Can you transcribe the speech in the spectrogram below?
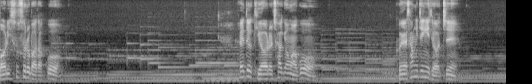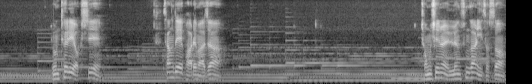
머리 수술을 받았고 헤드 기어를 착용하고 그의 상징이 되었지. 존 테리 역시 상대의 발에 맞아 정신을 잃는 순간이 있었어.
